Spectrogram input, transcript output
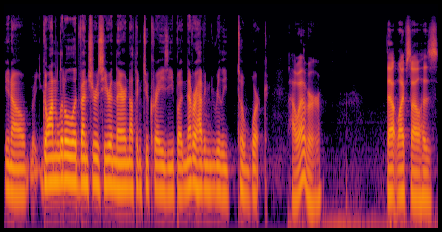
you know, go on little adventures here and there, nothing too crazy, but never having really to work. However, that lifestyle has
